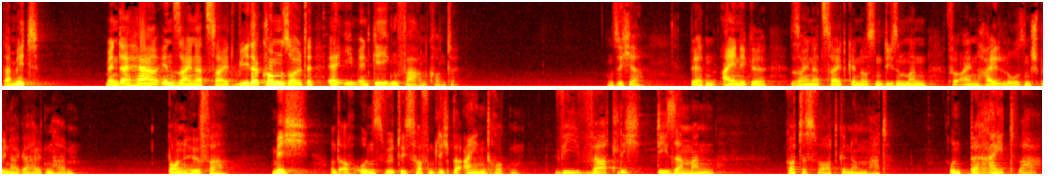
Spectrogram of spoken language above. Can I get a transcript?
damit wenn der Herr in seiner Zeit wiederkommen sollte, er ihm entgegenfahren konnte. Und sicher werden einige seiner Zeitgenossen diesen Mann für einen heillosen Spinner gehalten haben. Bonhoeffer, mich und auch uns wird dies hoffentlich beeindrucken, wie wörtlich dieser Mann Gottes Wort genommen hat und bereit war.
